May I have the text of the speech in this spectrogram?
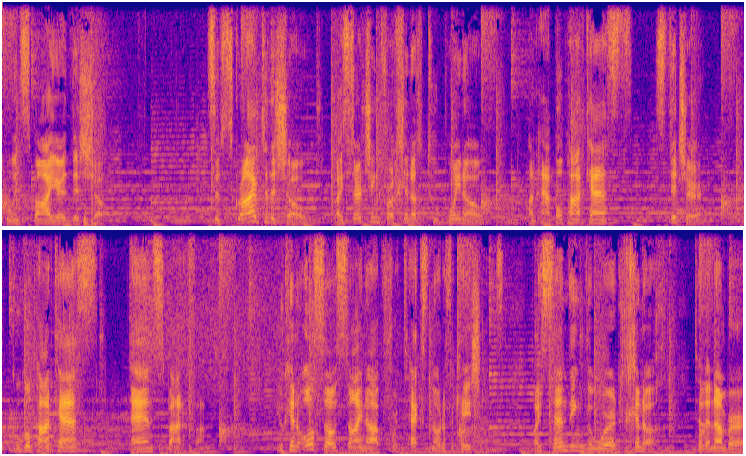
who inspired this show. Subscribe to the show by searching for Chinuch 2.0 on Apple Podcasts, Stitcher, Google Podcasts, and Spotify. You can also sign up for text notifications by sending the word Chinuch to the number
